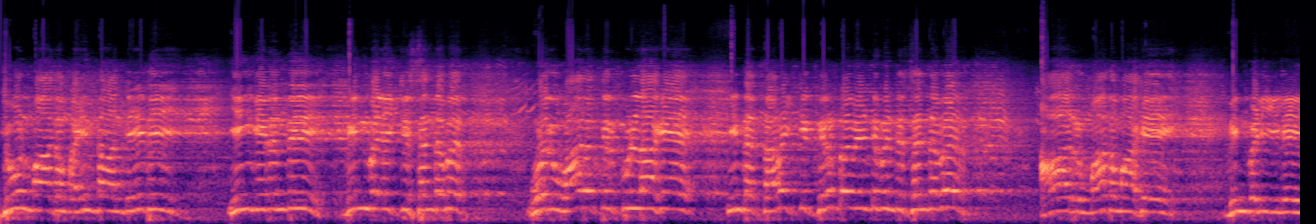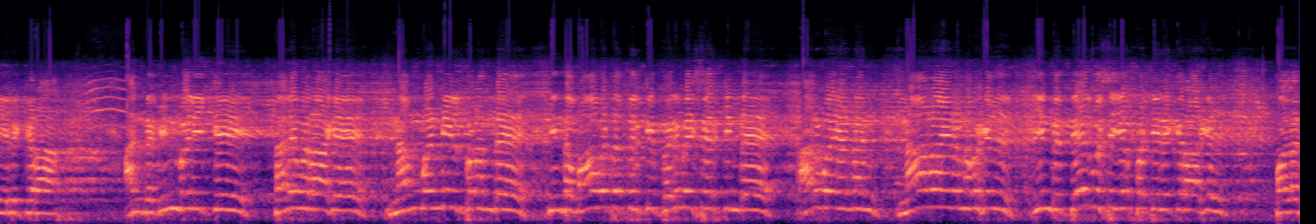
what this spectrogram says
ஜூன் மாதம் ஐந்தாம் தேதி இங்கிருந்து விண்வெளிக்கு சென்றவர். ஒரு வாரத்திற்குள்ளாக இந்த தரைக்கு திரும்ப வேண்டும் என்று சென்றவர் ஆறு மாதமாக விண்வெளியிலே இருக்கிறார். அந்த விண்வெளிக்கு தலைவராக நம் மண்ணில் பிறந்த இந்த மாவட்டத்திற்கு பெருமை சேர்க்கின்ற அருமையண்ணன் நாராயணன் அவர்கள் இன்று தேர்வு செய்யப்பட்டிருக்கிறார்கள். பல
